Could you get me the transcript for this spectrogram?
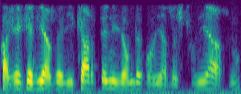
a qué querías dedicarte ni dónde podías estudiar. ¿no?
